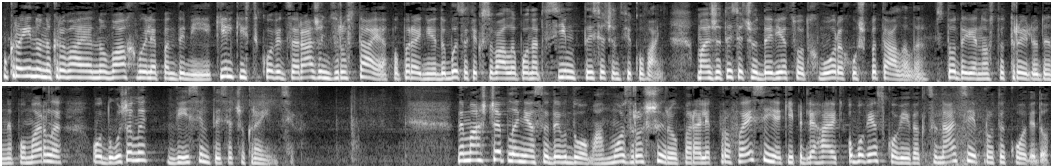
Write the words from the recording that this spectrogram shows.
Україну накриває нова хвиля пандемії. Кількість ковід-заражень зростає. Попередньої доби зафіксували понад 7 тисяч інфікувань. Майже 1900 хворих ушпиталили. 193 людини померли, одужали 8 тисяч українців. Нема щеплення, сиди вдома. МОЗ розширив перелік професій, які підлягають обов'язковій вакцинації проти ковіду.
